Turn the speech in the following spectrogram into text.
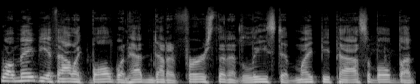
Well, maybe if Alec Baldwin hadn't done it first, then at least it might be passable, but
